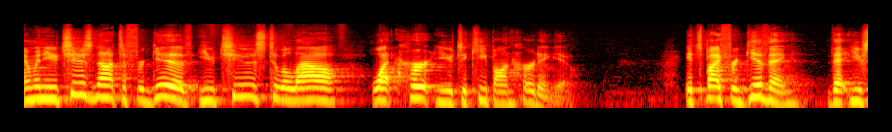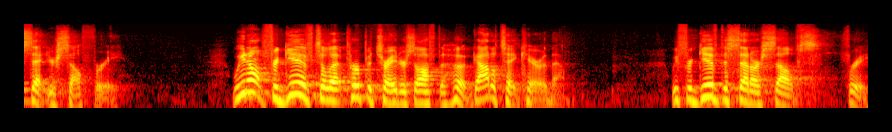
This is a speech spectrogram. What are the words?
And when you choose not to forgive, you choose to allow what hurt you to keep on hurting you. It's by forgiving that you set yourself free. We don't forgive to let perpetrators off the hook. God will take care of them. We forgive to set ourselves free.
